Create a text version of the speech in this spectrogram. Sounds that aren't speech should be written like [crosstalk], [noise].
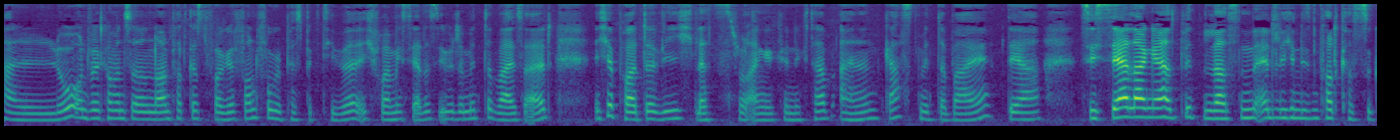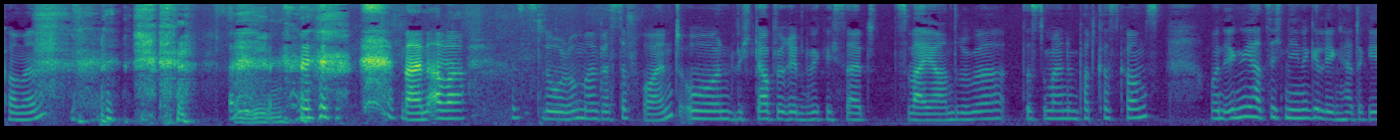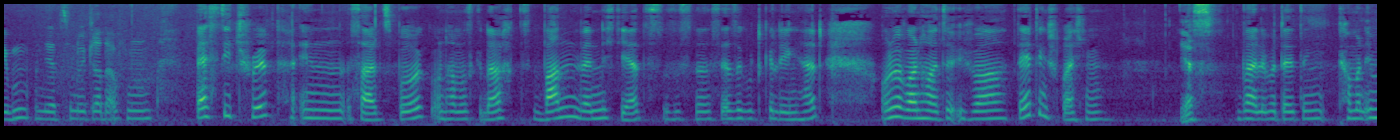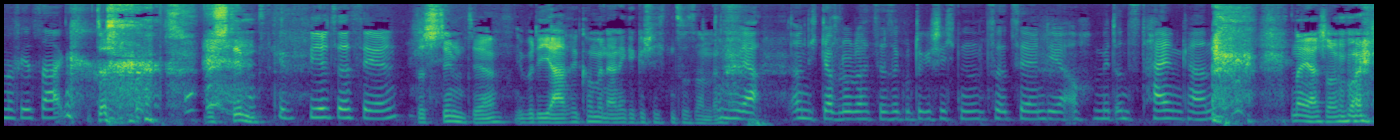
Hallo und willkommen zu einer neuen Podcast-Folge von Vogelperspektive. Ich freue mich sehr, dass ihr wieder mit dabei seid. Ich habe heute, wie ich letztens schon angekündigt habe, einen Gast mit dabei, der sich sehr lange hat bitten lassen, endlich in diesen Podcast zu kommen. [laughs] [laughs] Nein, aber das ist Lolo, mein bester Freund. Und ich glaube, wir reden wirklich seit zwei Jahren drüber, dass du mal in den Podcast kommst. Und irgendwie hat sich nie eine Gelegenheit ergeben. Und jetzt sind wir gerade auf einem Bestie-Trip in Salzburg und haben uns gedacht, wann, wenn nicht jetzt. Das ist eine sehr, sehr gute Gelegenheit. Und wir wollen heute über Dating sprechen. Yes. Weil über Dating kann man immer viel sagen. Das, [laughs] das stimmt. Es gibt viel zu erzählen. Das stimmt, ja. Über die Jahre kommen einige Geschichten zusammen. Ja, und ich glaube, Lolo hat sehr, sehr gute Geschichten zu erzählen, die er auch mit uns teilen kann. [laughs] naja, schauen wir mal.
